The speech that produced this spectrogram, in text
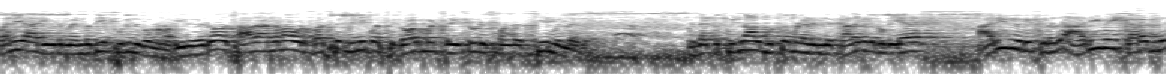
பலியாகிவிடும் என்பதையும் புரிந்து கொள்ளணும். இது ஏதோ சாதாரணமா ஒரு bus mini bus government introduce பண்ற ஸ்கீம் இல்லை இதற்கு பின்னால் முத்தமிழறிஞர் கலைஞருடைய அறிவு இருக்கிறது அறிவை கடந்து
